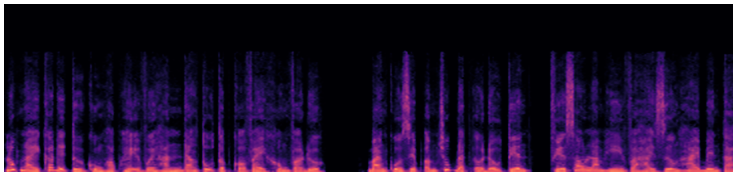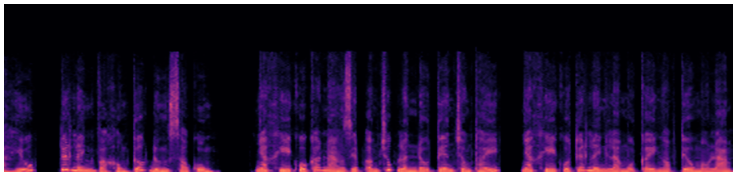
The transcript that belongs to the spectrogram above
Lúc này các đệ tử cùng học hệ với hắn đang tụ tập có vẻ không vào được. Bàn của diệp âm trúc đặt ở đầu tiên, phía sau lam hy và hải dương hai bên tả hữu, tuyết linh và khổng tước đứng sau cùng. Nhạc khí của các nàng diệp âm trúc lần đầu tiên trông thấy, nhạc khí của tuyết linh là một cây ngọc tiêu màu lam,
